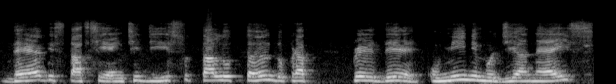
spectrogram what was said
deve estar ciente disso, está lutando para perder o mínimo de anéis,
